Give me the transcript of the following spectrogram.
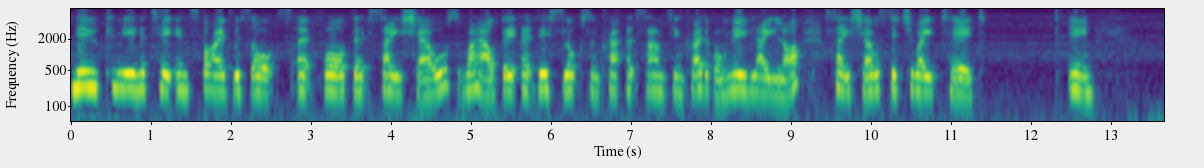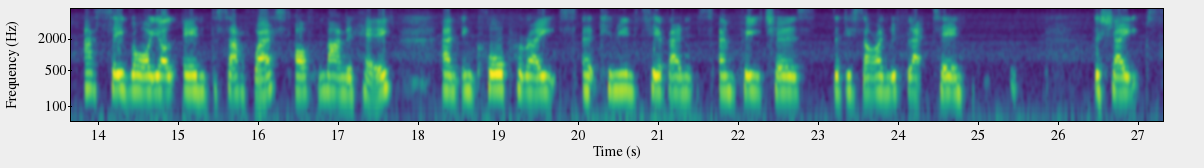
new community inspired resorts uh, for the Seychelles. Wow the, uh, this looks and uh, sounds incredible. New Layla Seychelles situated in Assy Royal in the southwest of Manihi and incorporates uh, community events and features the design reflecting the shapes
